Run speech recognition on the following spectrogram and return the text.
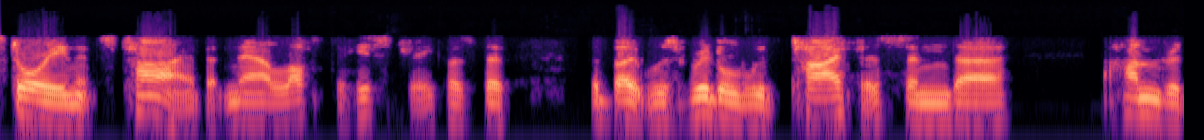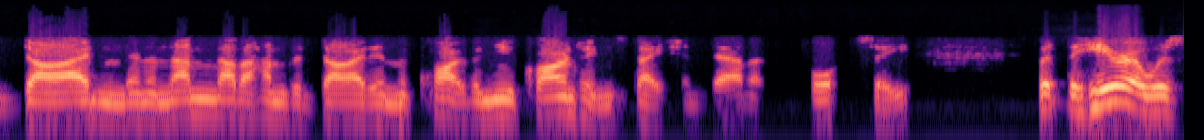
story in its time, but now lost to history because the, the boat was riddled with typhus and uh, a hundred died, and then another hundred died in the, the new quarantine station down at Portsea. But the hero was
